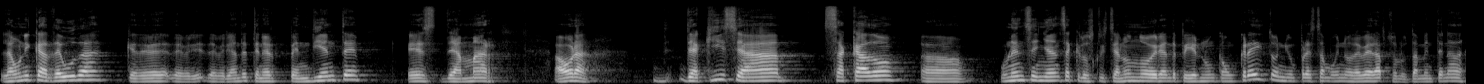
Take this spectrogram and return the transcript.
La única deuda deberían de tener pendiente es de amar. Ahora, de aquí se ha sacado ah, una enseñanza que los cristianos no deberían de pedir nunca un crédito ni un préstamo y no deber absolutamente nada.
